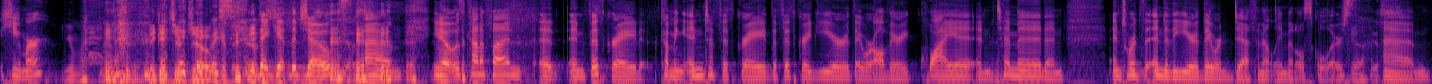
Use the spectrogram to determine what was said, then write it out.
Humor. you they get your jokes. the jokes. They get the jokes. um, you know, it was kind of fun at, in fifth grade. Coming into fifth grade, the fifth grade year, they were all very quiet and timid, and and towards the end of the year, they were definitely middle schoolers. Yeah. Yes. Um,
